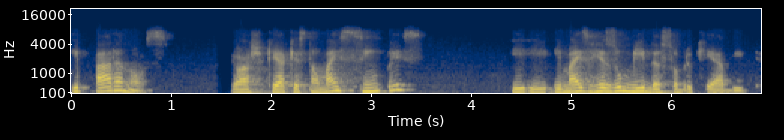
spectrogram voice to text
e para nós. Eu acho que é a questão mais simples e, e, e mais resumida sobre o que é a Bíblia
